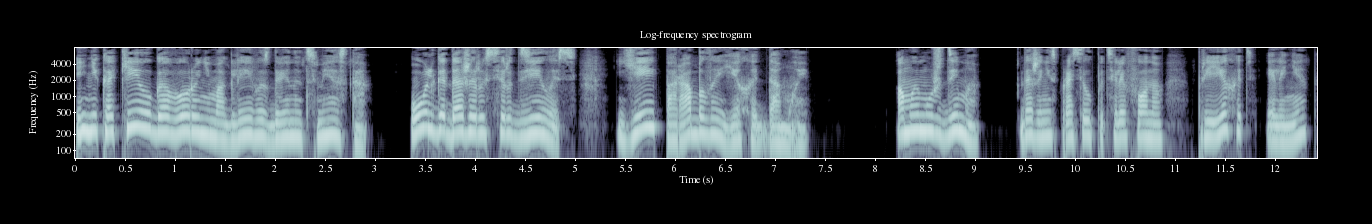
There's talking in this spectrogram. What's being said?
и никакие уговоры не могли его сдвинуть с места. Ольга даже рассердилась, ей пора было ехать домой. А мой муж Дима даже не спросил по телефону, приехать или нет.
